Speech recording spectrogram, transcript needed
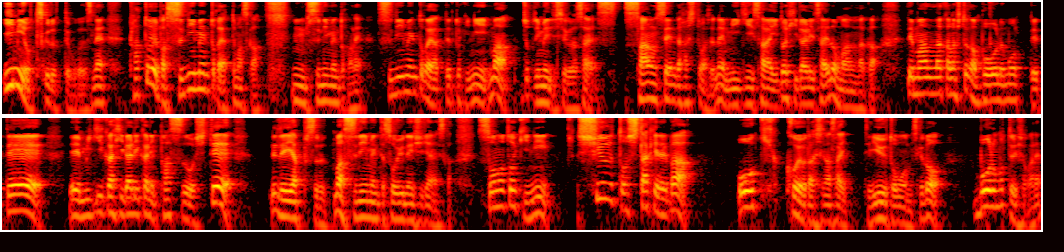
意味を作るってことですね。例えば、スリーメンとかやってますか？うん、スリーメンとかね。スリーメンとかやってる時に、まあ、ちょっとイメージしてください。3線で走ってますよね。右サイド、左サイド、真ん中。で、真ん中の人がボール持ってて、えー、右か左かにパスをして、で、レイアップする。まあ、スリーメンってそういう練習じゃないですか。その時に、シュートしたければ大きく声を出しなさいって言うと思うんですけどボール持ってる人がね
